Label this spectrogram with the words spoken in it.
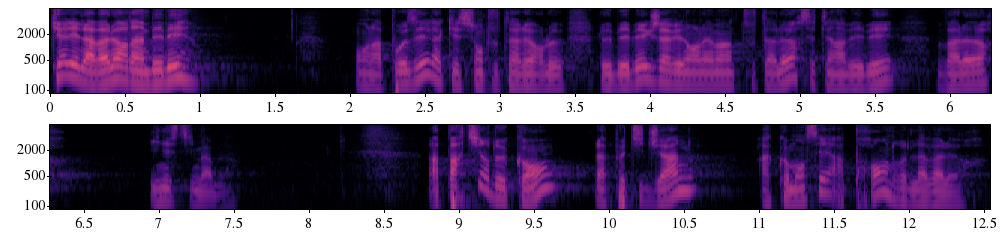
Quelle est la valeur d'un bébé? On l'a posé la question tout à l'heure. Le, bébé que j'avais dans les mains tout à l'heure, c'était un bébé valeur inestimable. À partir de quand la petite Jeanne a commencé à prendre de la valeur.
